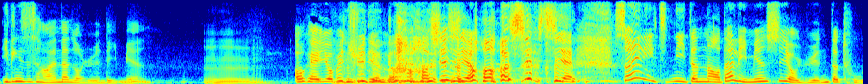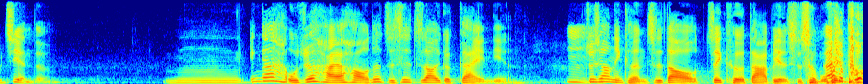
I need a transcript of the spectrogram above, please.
一定是藏在那种云里面。嗯，OK，又被据点了，好，谢谢哦，谢谢。所以你你的脑袋里面是有云的图鉴的。嗯，应该我觉得还好，那只是知道一个概念。嗯，就像你可能知道这颗大便是什么味道。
